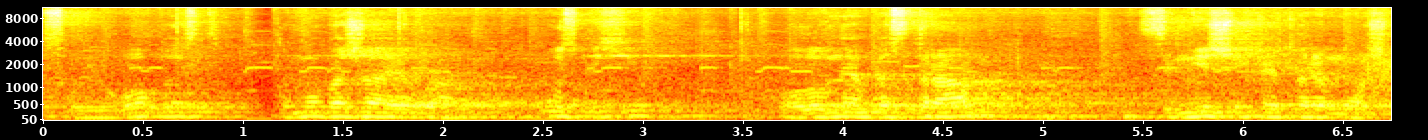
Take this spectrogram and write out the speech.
свою область. Тому бажаю вам успіхів, головне без травм, сильніший хай переможе.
